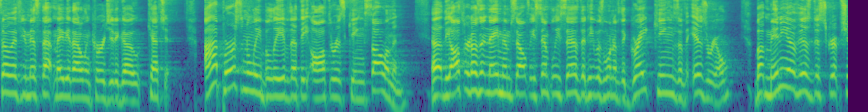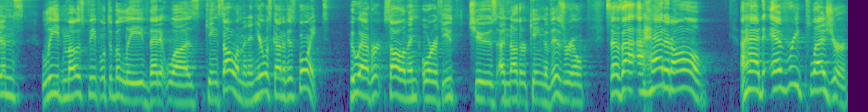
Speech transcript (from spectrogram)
So if you missed that, maybe that'll encourage you to go catch it. I personally believe that the author is King Solomon. Uh, the author doesn't name himself, he simply says that he was one of the great kings of Israel, but many of his descriptions lead most people to believe that it was King Solomon. And here was kind of his point. Whoever, Solomon, or if you choose another king of Israel, says, I, I had it all. I had every pleasure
